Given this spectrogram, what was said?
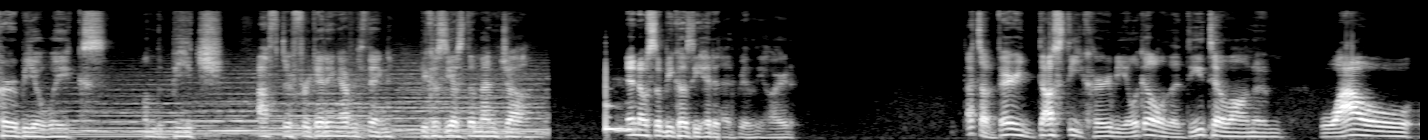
Kirby awakes on the beach after forgetting everything because he has dementia. And also because he hit his head really hard. That's a very dusty Kirby. Look at all the detail on him. Wow.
